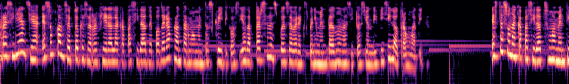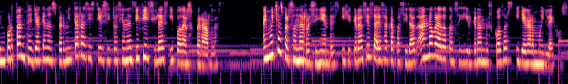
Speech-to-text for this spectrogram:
resiliencia es un concepto que se refiere a la capacidad de poder afrontar momentos críticos y adaptarse después de haber experimentado una situación difícil o traumática. Esta es una capacidad sumamente importante ya que nos permite resistir situaciones difíciles y poder superarlas. Hay muchas personas resilientes y que gracias a esa capacidad han logrado conseguir grandes cosas y llegar muy lejos.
